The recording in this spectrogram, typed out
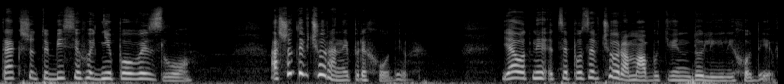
Так що тобі сьогодні повезло. А що ти вчора не приходив? Я от не це позавчора, мабуть, він до Лілі ходив.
